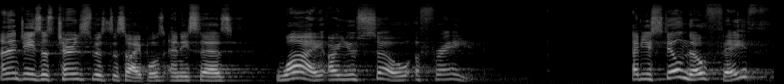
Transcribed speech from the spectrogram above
And then Jesus turns to his disciples and he says, Why are you so afraid? Have you still no faith?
